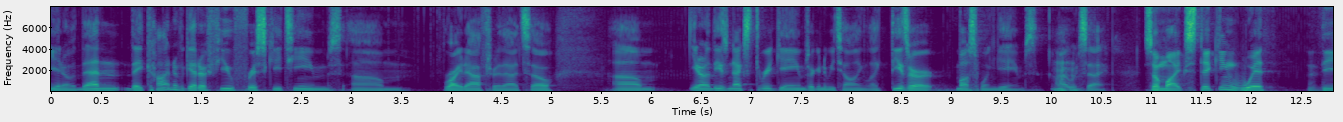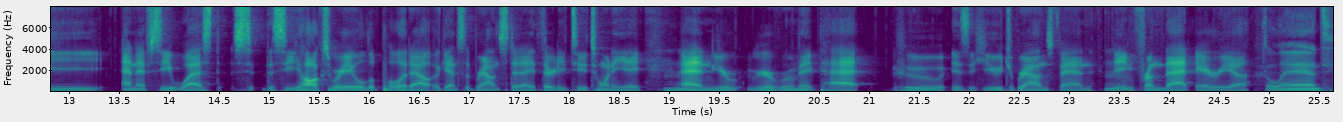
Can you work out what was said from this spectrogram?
you know, then they kind of get a few frisky teams um, right after that. So, um, you know, these next three games are going to be telling, like, these are must win games, I would say. So Mike, sticking with the NFC West, S- the Seahawks were able to pull it out against the Browns today, 32-28, and your your roommate Pat who is a huge Browns fan, being from that area, The land.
